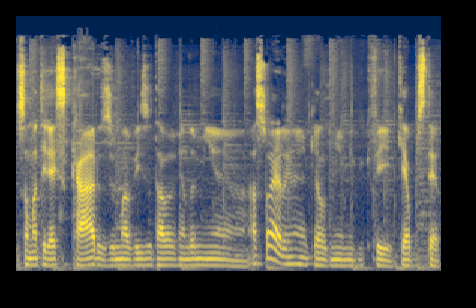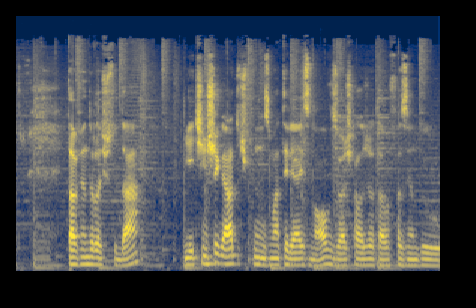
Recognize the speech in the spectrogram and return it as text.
são materiais caros. Uma vez eu tava vendo a minha. A Suelen, né? Aquela minha amiga que, fez, que é obstetra. Tava vendo ela estudar E aí tinha chegado, tipo, uns materiais novos, eu acho que ela já tava fazendo.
